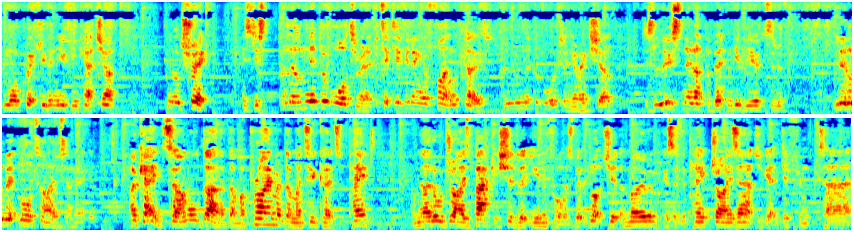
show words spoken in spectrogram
more quickly than you can catch up, little trick is just put a little nip of water in it, particularly if you're doing a final coat. Put a little nip of water in your eggshell, just loosen it up a bit and give you sort of a little bit more time. So Okay, so I'm all done. I've done my primer, I've done my two coats of paint. And when that all dries back, it should look uniform. It's a bit blotchy at the moment because if the paint dries out, you get different uh,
